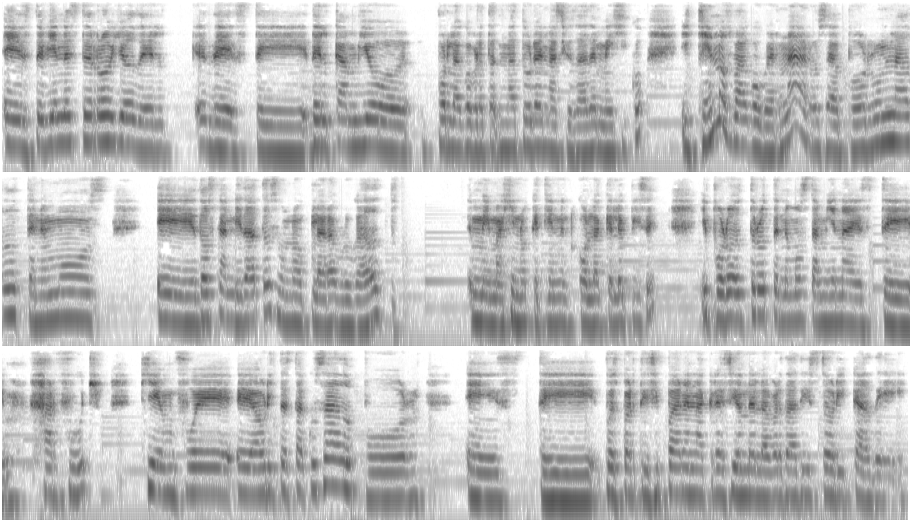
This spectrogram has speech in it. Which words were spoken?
este, viene este rollo del de este, del cambio por la gobernatura en la Ciudad de México y quién nos va a gobernar. O sea, por un lado tenemos eh, dos candidatos, uno Clara Brugado, me imagino que tienen cola que le pise, y por otro tenemos también a este Harfuch, quien fue, eh, ahorita está acusado por... Este, este, pues participar en la creación de la verdad histórica de,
